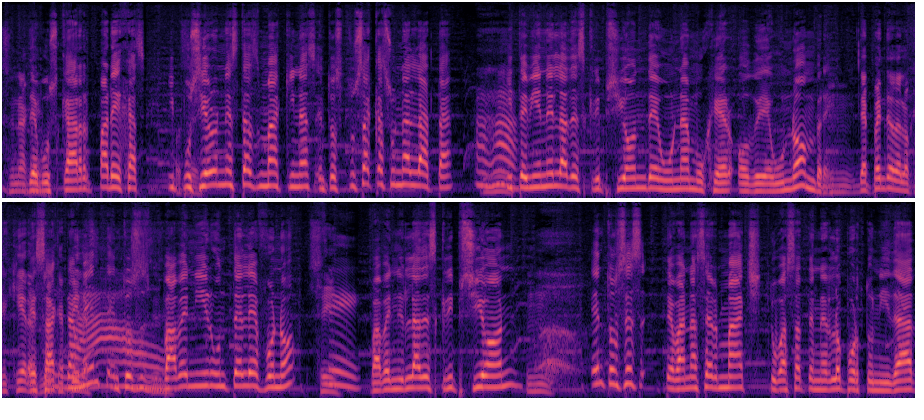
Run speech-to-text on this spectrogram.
Es una de buscar parejas y O sea. pusieron estas máquinas, entonces tú sacas una lata Ajá. y te viene la descripción de una mujer o de un hombre. Depende de lo que quieras. que Exactamente, entonces va a venir un teléfono, Sí. Va a venir la descripción. Entonces te van a hacer match, tú vas a tener la oportunidad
